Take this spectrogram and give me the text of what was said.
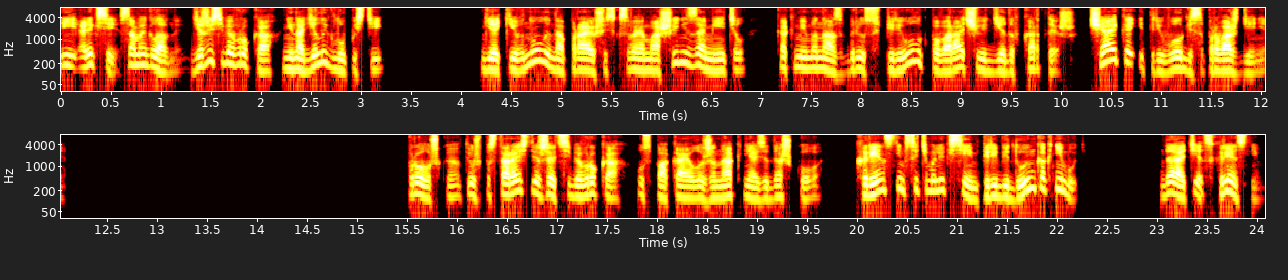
И, Алексей, самое главное, держи себя в руках, не наделай глупостей». Я кивнул и, направившись к своей машине, заметил, как мимо нас в Брюс в переулок поворачивает дедов кортеж, чайка и тревоги сопровождения. Пролушка, ты уж постарайся держать себя в руках, успокаивала жена князя Дашкова. Хрен с ним, с этим Алексеем, перебедуем как-нибудь. Да, отец, хрен с ним.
